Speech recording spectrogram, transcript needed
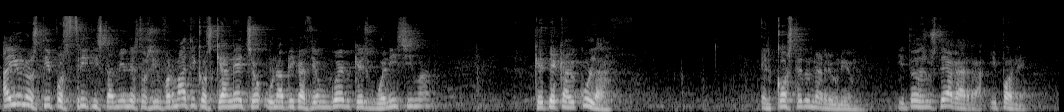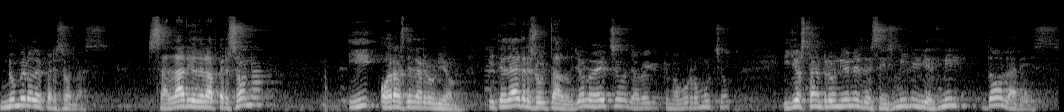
Hay unos tipos frikis también de estos informáticos que han hecho una aplicación web que es buenísima, que te calcula el coste de una reunión. Y entonces usted agarra y pone número de personas, salario de la persona y horas de la reunión. Y te da el resultado. Yo lo he hecho, ya ve que me aburro mucho, y yo estoy en reuniones de 6.000 y 10.000 dólares.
